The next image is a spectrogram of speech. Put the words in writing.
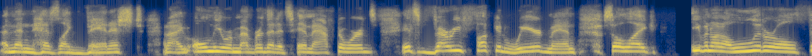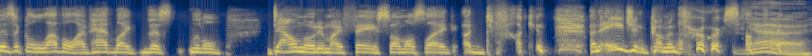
and then has like vanished. And I only remember that it's him afterwards. It's very fucking weird, man. So like even on a literal physical level, I've had like this little download in my face, almost like a fucking an agent coming through or something. Yeah,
